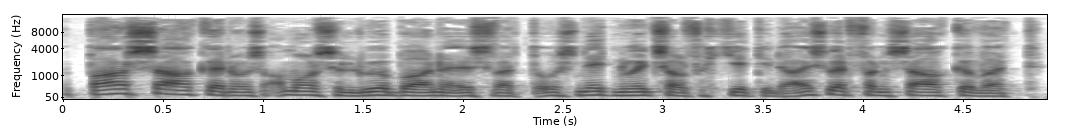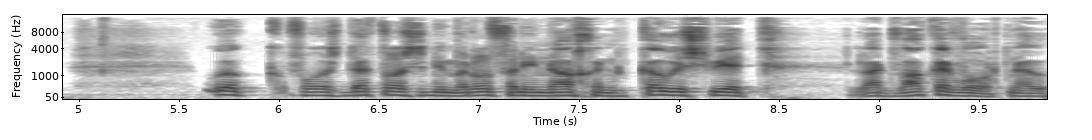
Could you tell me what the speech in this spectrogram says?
'n paar sake in ons almal se loopbane is wat ons net nooit sal vergeet nie. Daai soort van sake wat ook vir ons dikwels in die middel van die nag in koue sweet laat wakker word. Nou,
